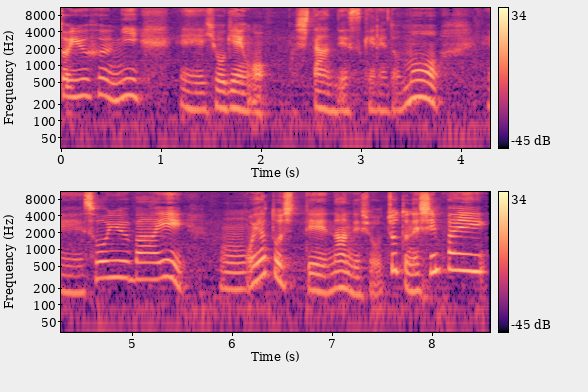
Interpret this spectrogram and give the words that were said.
というふうに、えー、表現をしたんですけれども、えー、そういう場合、うん、親として何でしょう？ちょっとね心配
